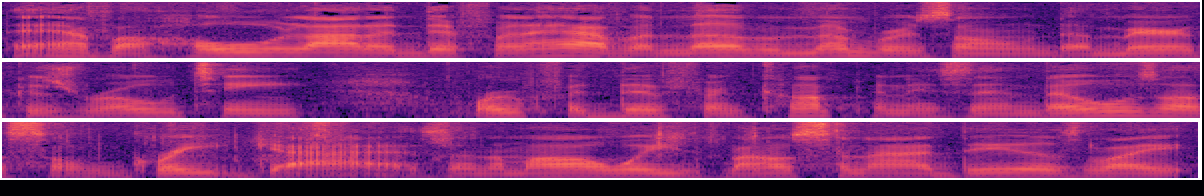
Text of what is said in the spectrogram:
they have a whole lot of different. They have 11 members on the America's Road team, work for different companies, and those are some great guys. And I'm always bouncing ideas like,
